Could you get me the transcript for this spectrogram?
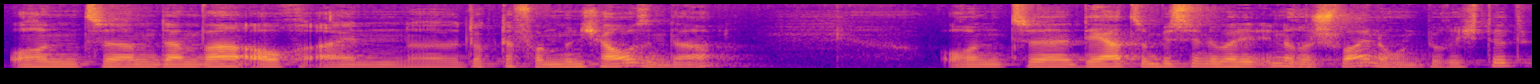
Und ähm, dann war auch ein äh, Doktor von Münchhausen da. Und äh, der hat so ein bisschen über den inneren Schweinehund berichtet.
